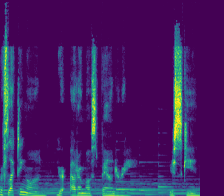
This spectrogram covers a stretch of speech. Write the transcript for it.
reflecting on your outermost boundary, your skin.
